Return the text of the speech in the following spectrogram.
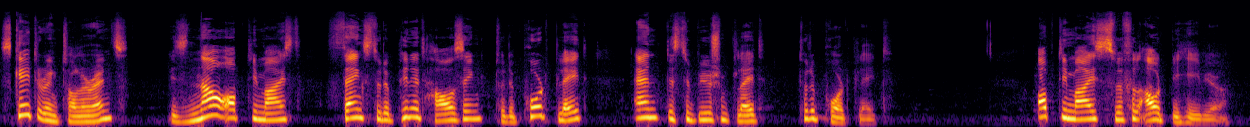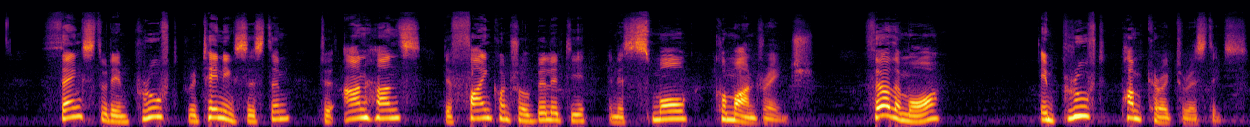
Scattering tolerance is now optimized thanks to the pinion housing to the port plate and distribution plate to the port plate. Optimized swivel out behavior thanks to the improved retaining system to enhance the fine controllability in a small command range. Furthermore, improved pump characteristics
